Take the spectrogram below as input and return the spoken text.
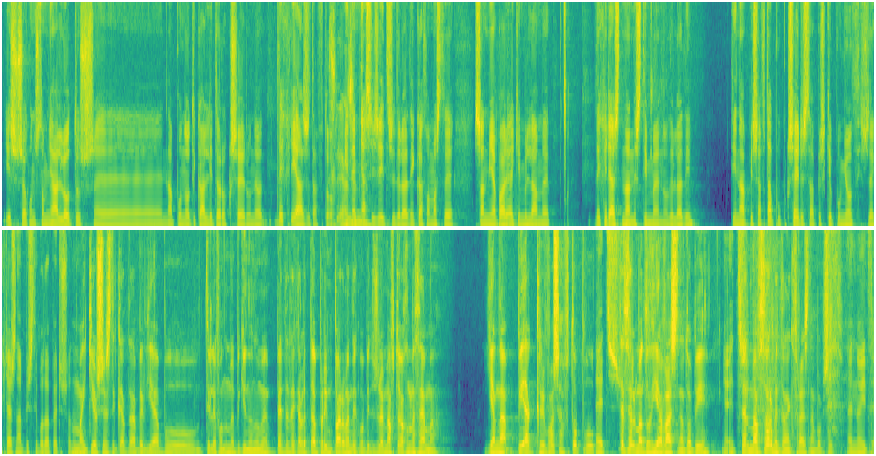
ίσως έχουν στο μυαλό τους ε, να πούνε ότι καλύτερο ξέρουν. Ε, Δεν χρειάζεται αυτό. Χρειάζεται. Είναι μια συζήτηση. Δηλαδή, καθόμαστε σαν μια παρέα και μιλάμε. Δεν χρειάζεται να είναι στημένο. Δηλαδή, τι να πεις, αυτά που ξέρεις θα πεις και που νιώθεις. Δεν χρειάζεται να πεις τίποτα περισσότερο. Μα και ουσιαστικά τα παιδιά που τηλεφωνούμε, επικοινωνούμε, 5-10 λεπτά πριν πάρουμε την εκπομπή τους, λέμε αυτό έχουμε θέμα. Για να πει ακριβώς αυτό που Έτσι. δεν θέλουμε να το διαβάσει να το πει. Έτσι. Θέλουμε αυθόρμητα να εκφράσει την άποψή του. Εννοείται.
